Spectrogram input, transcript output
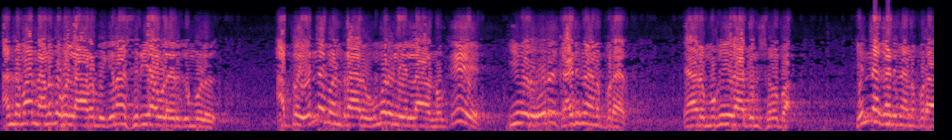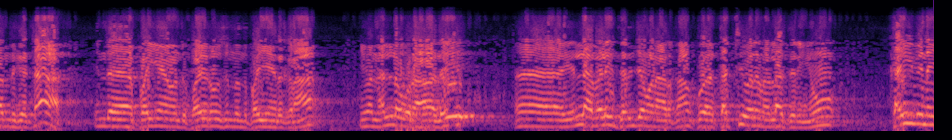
அந்த மாதிரி நடந்து கொள்ள ஆரம்பிக்கிறான் சிரியாவில் இருக்கும் பொழுது அப்ப என்ன பண்றாரு உமரில் இல்லாமனுக்கு இவர் ஒரு கடிதம் அனுப்புறார். யாரு? முகீரா பின் சோபா என்ன கடிதம் அனுப்புறாருன்னு கேட்டா இந்த பையன் வந்து ஃபைரோஸ் அந்த பையன் இருக்கிறான். இவன் நல்ல ஒரு ஆளு. எல்லா வேலையும் தெரிஞ்சவனா இருக்கான். தச்சு வேலை நல்லா தெரியும். கைவினை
